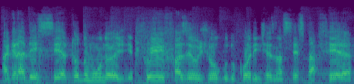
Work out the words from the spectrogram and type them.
agradecer a todo mundo. Eu fui fazer o jogo do Corinthians na sexta-feira,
